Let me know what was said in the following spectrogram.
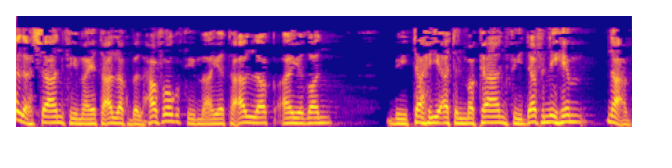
الإحسان فيما يتعلق بالحفر فيما يتعلق أيضا بتهيئة المكان في دفنهم. نعم.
